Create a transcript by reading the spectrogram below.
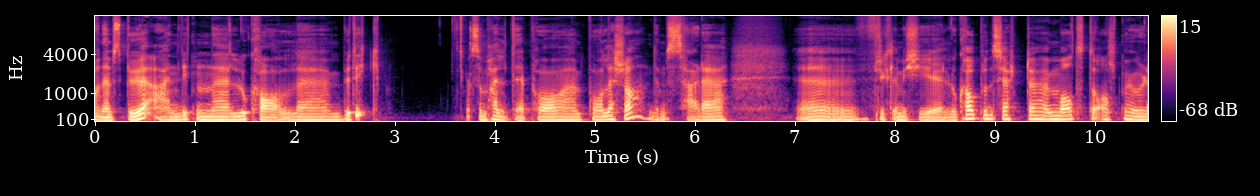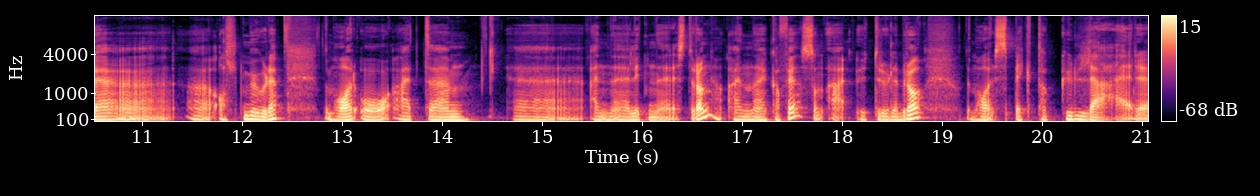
Avdemsbue er en liten eh, lokal butikk som holder til på, på Lesja. De selger eh, fryktelig mye lokalprodusert mat og alt mulig. alt mulig. De har òg et en liten restaurant, en kafé, som er utrolig bra. De har spektakulære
